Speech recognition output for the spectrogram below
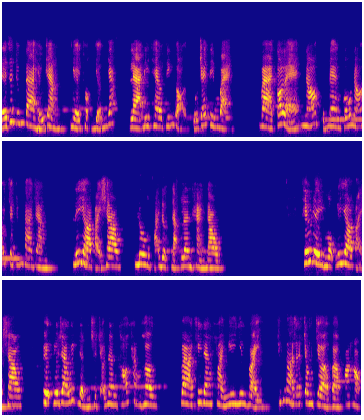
để giúp chúng ta hiểu rằng nghệ thuật dẫn dắt là đi theo tiếng gọi của trái tim bạn. Và có lẽ nó cũng đang cố nói cho chúng ta rằng lý do tại sao luôn phải được đặt lên hàng đầu. Thiếu đi một lý do tại sao việc đưa ra quyết định sẽ trở nên khó khăn hơn. Và khi đang hoài nghi như vậy, chúng ta sẽ trông chờ vào khoa học,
